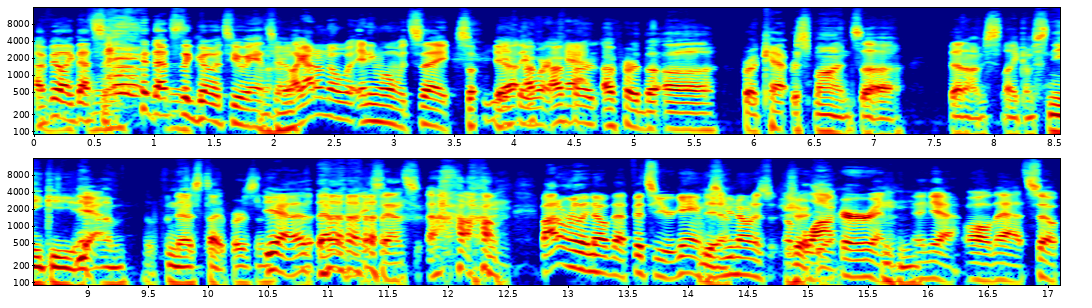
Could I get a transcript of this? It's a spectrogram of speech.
I feel like that's that's the go-to answer. Uh-huh. Like I don't know what anyone would say. So yeah, they I've, were a I've cat. heard I've heard the uh for a cat response uh that I'm like I'm sneaky and Yeah. I'm the finesse type person. Yeah, that, that would make sense. Um, but I don't really know if that fits your game because Yeah. you're known as a Sure, yeah. blocker and Mhm. and yeah, all that. So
